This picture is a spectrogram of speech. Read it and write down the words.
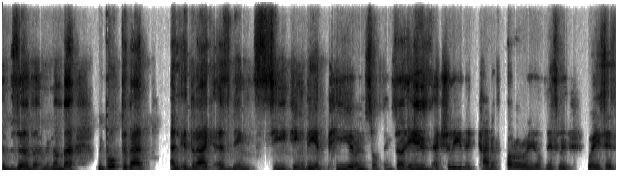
observer. Remember, we talked about al-idrak as being seeking the appearance of things. So here's actually the kind of corollary of this, where he says,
